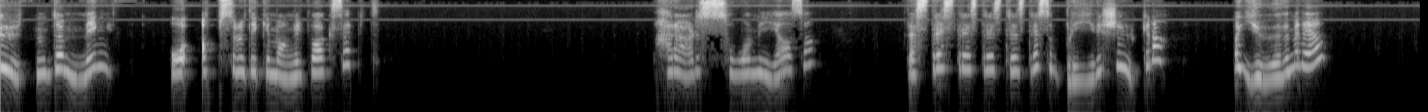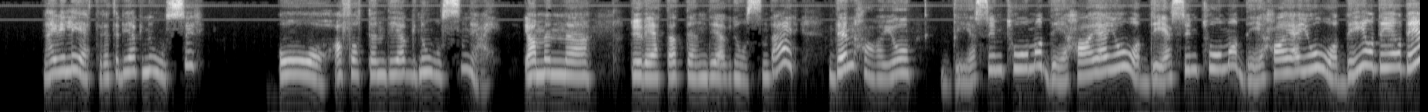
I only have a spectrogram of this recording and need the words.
uten dømming og absolutt ikke mangel på aksept. Her er det så mye, altså. Det er stress, stress, stress, stress, stress, så blir vi sjuke, da. Hva gjør vi med det? Nei, vi leter etter diagnoser. Å, har fått den diagnosen, jeg. Ja, men uh, du vet at den diagnosen der, den har jo det symptomet, det har jeg jo, og det symptomet, det har jeg jo, og det og det og det.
